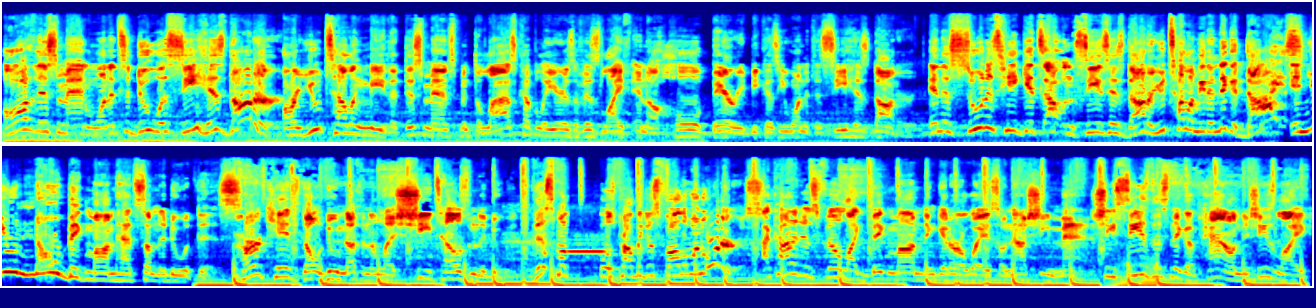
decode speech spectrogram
All this man wanted to do was see his daughter. Are you telling me that this man spent the last couple of years of his life in a hole buried because he wanted to see his daughter? And as soon as he gets out and sees his daughter, you telling me the nigga dies? And you know Big Mom had something to do with this. Her kids don't do nothing unless she tells them to do it. This motherfucker was probably just following orders. I kinda just feel like Big Mom didn't get her away, so now she mad. She sees this nigga pound and she's like,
